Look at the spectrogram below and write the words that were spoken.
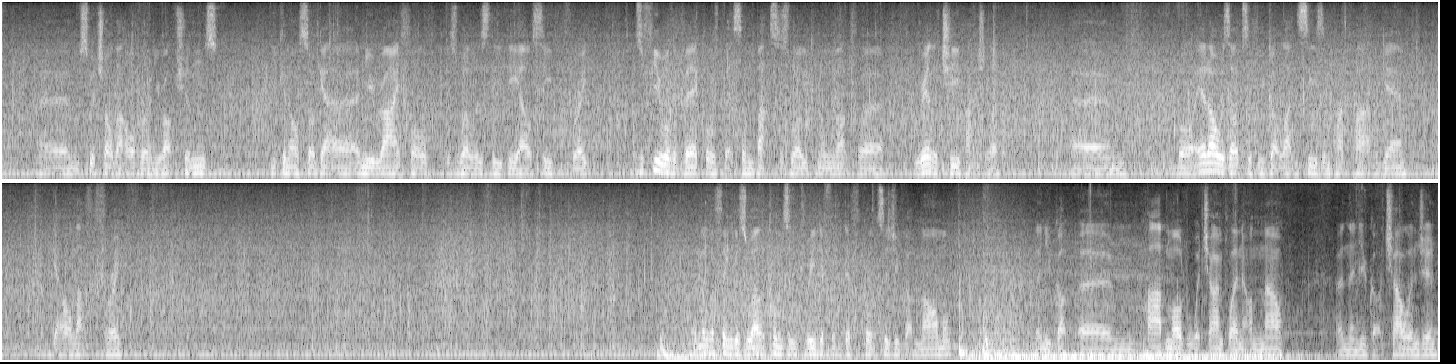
Um, switch all that over on your options. You can also get a, a, new rifle as well as the DLC for free. There's a few other vehicles, bits and bats as well you can unlock for really cheap actually. Um, but it always helps if you've got like the season pass part of the game. Get all that for free. Another thing as well, it comes in three different difficulties. You've got normal, then you've got um, hard mode, which I'm playing it on now, and then you've got challenging.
